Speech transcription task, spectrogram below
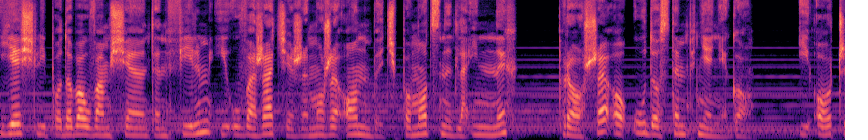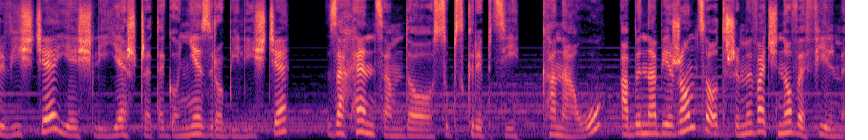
Jeśli podobał Wam się ten film i uważacie, że może on być pomocny dla innych, proszę o udostępnienie go. I oczywiście, jeśli jeszcze tego nie zrobiliście, zachęcam do subskrypcji kanału, aby na bieżąco otrzymywać nowe filmy,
